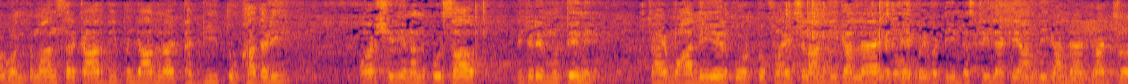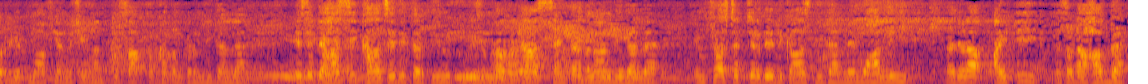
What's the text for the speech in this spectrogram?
ਭਗਵੰਤ ਮਾਨ ਸਰਕਾਰ ਦੀ ਪੰਜਾਬ ਨਾਲ ਠੱਗੀ ਧੋਖਾਧੜੀ ਔਰ ਸ਼੍ਰੀ ਅਨੰਦਪੁਰ ਸਾਹਿਬ ਦੇ ਜਿਹੜੇ ਮੁੱਦੇ ਨੇ ਚਾਹੇ ਮੋਹਾਲੀ 에ਅਰਪੋਰਟ ਤੋਂ ਫਲਾਈਟ ਚਲਾਉਣ ਦੀ ਗੱਲ ਹੈ ਇੱਥੇ ਕੋਈ ਵੱਡੀ ਇੰਡਸਟਰੀ ਲੈ ਕੇ ਆਉਣ ਦੀ ਗੱਲ ਹੈ ਡਰੱਗਸ ਔਰ ਰੇਤ ਮਾਫੀਆ ਨੂੰ ਸ਼੍ਰੀ ਅਨੰਦਪੁਰ ਸਾਹਿਬ ਤੋਂ ਖਤਮ ਕਰਨ ਦੀ ਗੱਲ ਹੈ, ਇਸ ਇਤਿਹਾਸਿਕ ਖਾਲਸੇ ਦੀ ਧਰਤੀ ਨੂੰ ਟੂਰਿਜ਼ਮ ਦਾ ਵੱਡਾ ਸੈਂਟਰ ਬਣਾਉਣ ਦੀ ਗੱਲ ਹੈ ਇੰਫਰਾਸਟ੍ਰਕਚਰ ਦੇ ਵਿਕਾਸ ਦੀ ਗੱਲ ਹੈ, ਮੋਹਾਲੀ ਦਾ ਜਿਹੜਾ ਆਈਟੀ ਦਾ ਸਾਡਾ ਹੱਬ ਹੈ,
